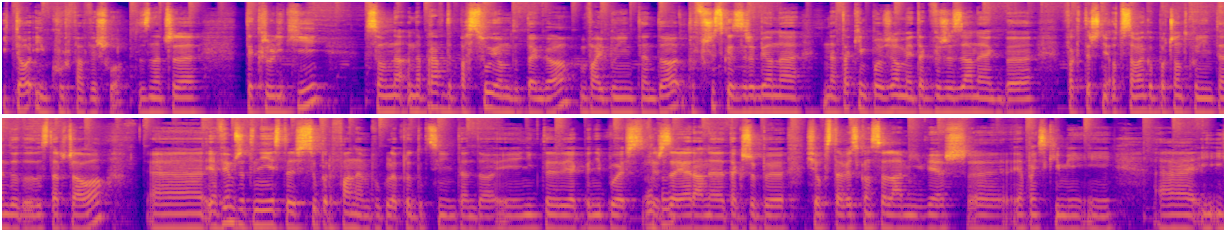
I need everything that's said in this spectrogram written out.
I to im kurwa wyszło. To znaczy, te króliki są na, naprawdę pasują do tego vibe'u Nintendo. To wszystko jest zrobione na takim poziomie, tak wyrzezane, jakby faktycznie od samego początku Nintendo to dostarczało. E, ja wiem, że ty nie jesteś super fanem w ogóle produkcji Nintendo i nigdy jakby nie byłeś, wiesz, mhm. zajarany tak, żeby się obstawiać konsolami, wiesz, e, japońskimi i, e, i, i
